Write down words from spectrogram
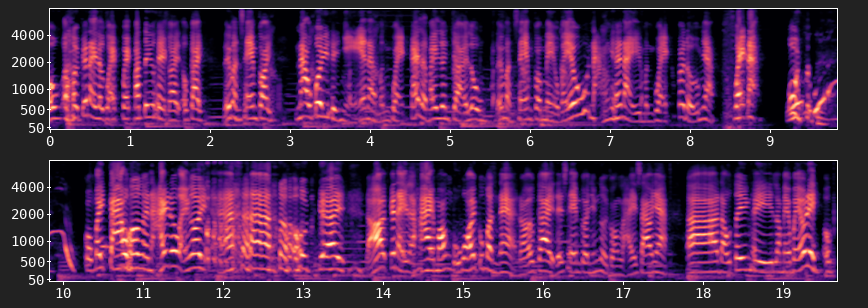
Ủa, ờ, cái này là quẹt quẹt ba tiêu thiệt rồi. Ok để mình xem coi. Naobi thì nhẹ nè. Mình quẹt cái là bay lên trời luôn. Để mình xem coi mèo béo nặng như thế này mình quẹt có được không nha. Quẹt nè ui còn bay cao hơn hồi nãy nữa bạn ơi. À, ok. Đó cái này là hai món bụ bói của mình nè. Rồi ok để xem coi những người còn lại sao nha. À, đầu tiên thì là mèo béo đi. Ok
